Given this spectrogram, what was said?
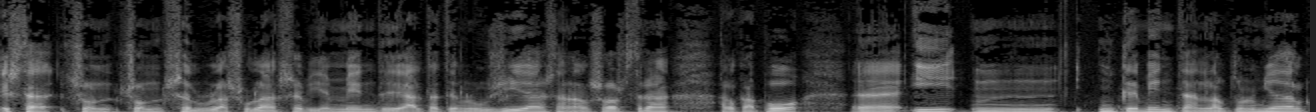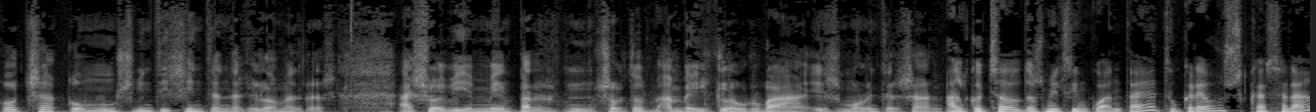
està, són, són cèl·lules solars, evidentment, d'alta tecnologia, estan al sostre, al capó, eh, i mm, incrementen l'autonomia del cotxe com uns 25-30 quilòmetres. Això, evidentment, per, sobretot en vehicle urbà, és molt interessant. El cotxe del 2050, eh? Tu creus que serà?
